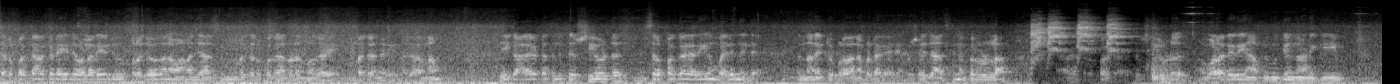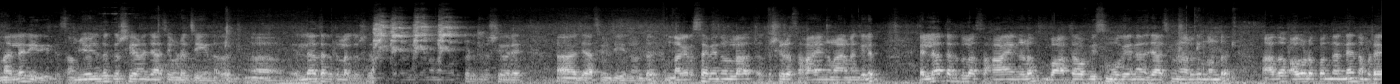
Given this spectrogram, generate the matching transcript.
ചെറുപ്പക്കാർക്കിടയിൽ വളരെ ഒരു പ്രചോദനമാണ് ജാസിമിനുള്ള ചെറുപ്പക്കാരുടെ നമുക്ക് ഉണ്ടാക്കാൻ കഴിയുന്നത്. കാരണം ഈ കാലഘട്ടത്തിൽ കൃഷിയോട്ട് ചെറുപ്പക്കാരധികം വരുന്നില്ല എന്നാണ് ഏറ്റവും പ്രധാനപ്പെട്ട കാര്യം. പക്ഷേ ജാസിനെപ്പോലുള്ള ചെറുപ്പക്കാർ കൃഷിയോട് വളരെയധികം ആഭിമുഖ്യം കാണിക്കുകയും നല്ല രീതിയിൽ സംയോജിത കൃഷിയാണ് ജാസിം ഇവിടെ ചെയ്യുന്നത്. എല്ലാ തരത്തിലുള്ള കൃഷി ഓർക്കിഡ് കൃഷി വരെ ജാസ്യം ചെയ്യുന്നുണ്ട്. നഗരസഭയിൽ നിന്നുള്ള കൃഷിയുടെ സഹായങ്ങളാണെങ്കിലും എല്ലാ തരത്തിലുള്ള സഹായങ്ങളും വാർത്താ ഓഫീസ് മുഖേന ജാസ്യം നൽകുന്നുണ്ട്. അത് അതോടൊപ്പം തന്നെ നമ്മുടെ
